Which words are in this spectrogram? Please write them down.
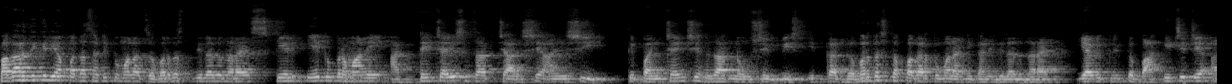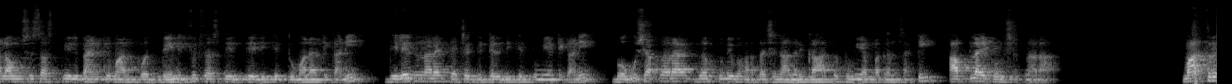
पगार देखील या पदासाठी तुम्हाला जबरदस्त दिला जाणार आहे. स्केल एक प्रमाणे अठ्ठेचाळीस हजार चारशे ऐंशी ते पंच्याऐंशी हजार नऊशे वीस इतका जबरदस्त पगार तुम्हाला ठिकाणी दिला जाणार आहे. या व्यतिरिक्त बाकीचे जे अलाउन्सेस असतील बँकेमार्फत बेनिफिट्स असतील ते देखील तुम्हाला ठिकाणी दिले जाणार आहे त्याचे डिटेल देखील तुम्ही या ठिकाणी बघू शकणार आहात. जर तुम्ही भारताचे नागरिक आहात तर तुम्ही या पदांसाठी अप्लाय करू शकणार आहात. मात्र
